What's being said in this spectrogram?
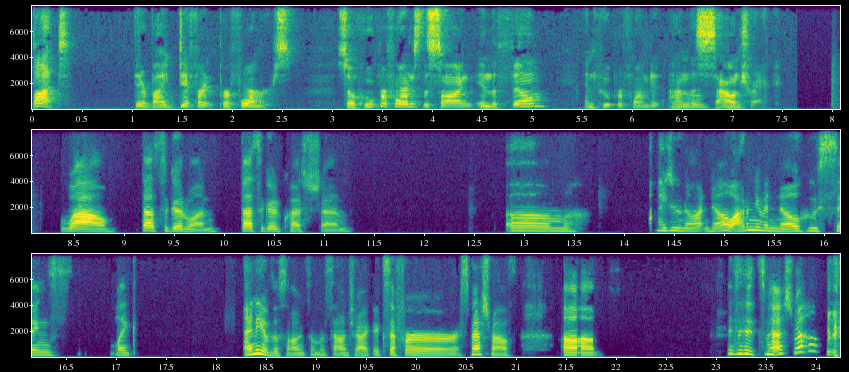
but they're by different performers. So, who performs the song in the film and who performed it on the soundtrack? Wow, that's a good one. That's a good question. Um, I do not know. I don't even know who sings like any of the songs on the soundtrack except for Smash Mouth. Um, is it Smash Mouth?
